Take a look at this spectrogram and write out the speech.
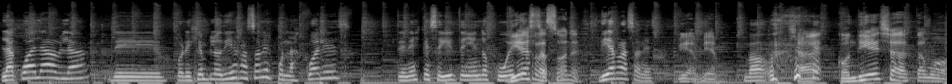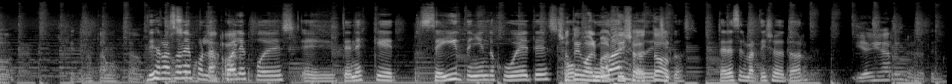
la cual habla de, por ejemplo, 10 razones por las cuales tenés que seguir teniendo juguetes. 10 razones. 10 razones. Bien, bien. Vamos. Ya, con 10 ya estamos. no estamos tan- 10 no razones por las cuales raros. podés, eh, tenés que seguir teniendo juguetes. Yo o tengo el martillo de Thor. chicos. ¿Tenés el martillo de Thor? Y ahí arriba lo tengo.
